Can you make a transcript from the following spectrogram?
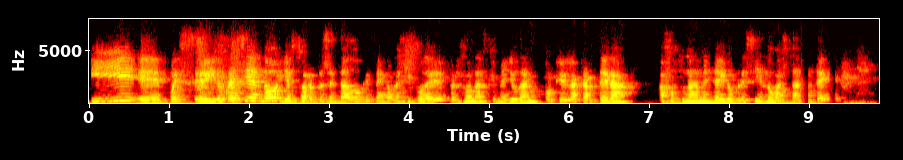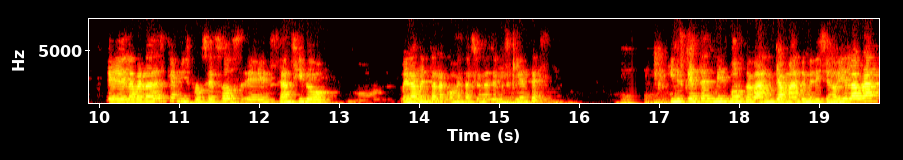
y eh, pues he ido creciendo y esto ha representado que tenga un equipo de personas que me ayudan porque la cartera afortunadamente ha ido creciendo bastante. Eh, la verdad es que mis procesos eh, se han sido meramente recomendaciones de mis clientes y mis clientes mismos me van llamando y me dicen, oye Laura,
